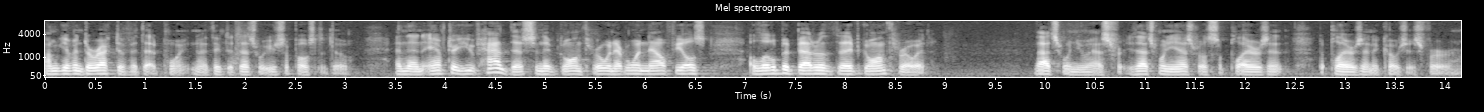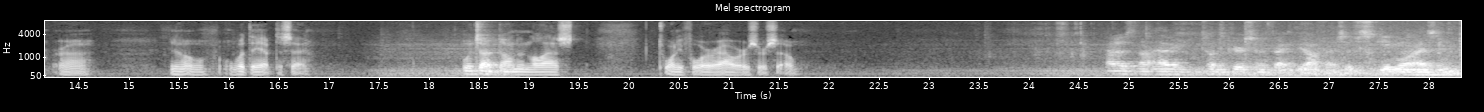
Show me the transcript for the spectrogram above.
I'm giving directive at that point, and I think that that's what you're supposed to do. And then after you've had this and they've gone through, and everyone now feels a little bit better that they've gone through it, that's when you ask for. That's when you ask for the players and the players and the coaches for, uh, you know, what they have to say, which I've done in the last 24 hours or so. How does not having Tony Pierson affect the offensive scheme wise and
